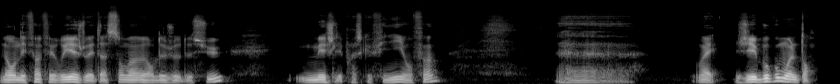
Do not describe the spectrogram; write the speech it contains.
Là on est fin février, je dois être à 120 heures de jeu dessus. Mais je l'ai presque fini enfin. Euh... Ouais, j'ai beaucoup moins le temps.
